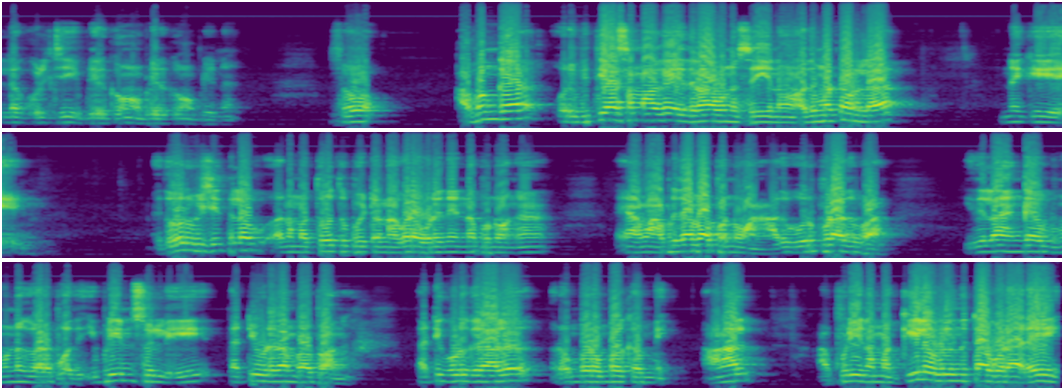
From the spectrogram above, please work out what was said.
இல்லை குல்ஜி இப்படி இருக்கும் அப்படி இருக்கும் அப்படின்னு. ஸோ அவங்க ஒரு வித்தியாசமாக எதனா ஒன்று செய்யணும். அது மட்டும் இல்லை இன்னைக்கு ஏதோ ஒரு விஷயத்தில் நம்ம தோற்று போயிட்டோம்னா கூட உடனே என்ன பண்ணுவாங்க? அவன் அப்படிதாப்பா பண்ணுவான். அது உருப்படாதுப்பா. இதெல்லாம் எங்கே முன்னுக்கு வரப்போகுது? இப்படின்னு சொல்லி தட்டி விட தான் பார்ப்பாங்க. தட்டி கொடுக்குற ஆளு ரொம்ப ரொம்ப கம்மி. ஆனால் அப்படி நம்ம கீழே விழுந்துட்டா கூட டேய்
